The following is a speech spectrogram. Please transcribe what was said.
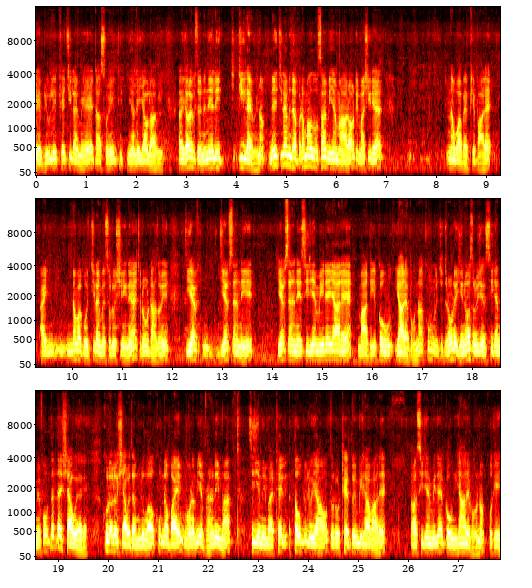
okay view လေးဖြည့်ကြည့်လိုက်မယ်ဒါဆိုရင်ဒီညံလေးရောက်လာပြီအဲရောက်လာပြီဆိုရင်နည်းနည်းလေးကြည့်လိုက်မယ်နော်နည်းကြည့်လိုက်မယ်ဆိုပထမဆုံးစမြင်မှာတော့ဒီမှာရှိတဲ့နဝက်ပဲဖြစ်ပါတယ်အဲနဝက်ကိုကြည့်လိုက်မယ်ဆိုလို့ရှိရင်လည်းကျွန်တော်တို့ဒါဆိုရင် GF GF Sun နေ GF Sun နေ CDMA လေးရတယ်ဒီမှာဒီအကုန်ရတယ်ပေါ့နော်အခုကျွန်တော်တို့ရင်တော့ဆိုလို့ရှိရင် CDMA ဖုန်းတက်တက်ရှာဝယ်ရတယ်ခုတော့လို့ရှာဝယ်တာမလို့ပါဘူးခုနောက်ပိုင်း Monomi brand တွေမှာ CDMA မှာထည့်အသုံးပြုလို့ရအောင်တို့တို့ထည့်သွင်းပေးထားပါတယ်အဲ CDMA လည်းအကုန်ရတယ်ပေါ့နော် okay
